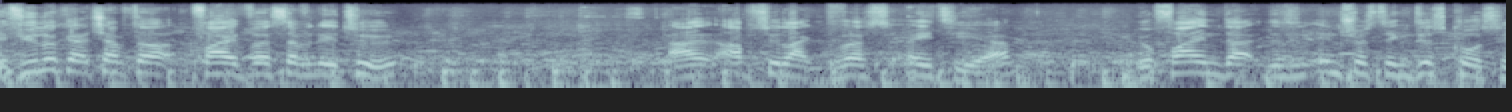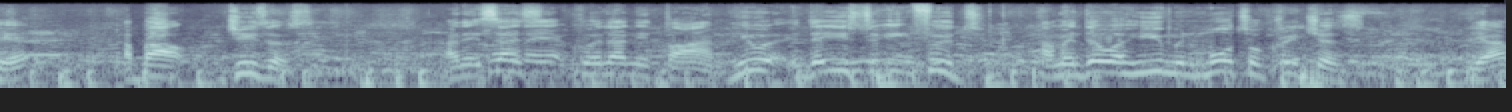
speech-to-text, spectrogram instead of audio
if you look at chapter five, verse seventy-two, and up to like verse eighty, yeah, you'll find that there's an interesting discourse here about Jesus. And it says he, they used to eat food. I mean, they were human, mortal creatures. Yeah.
